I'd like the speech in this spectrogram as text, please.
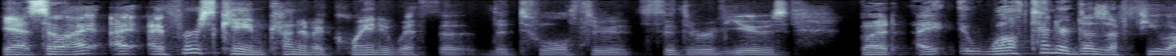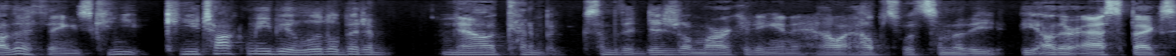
Yeah, so I, I first came kind of acquainted with the, the tool through through the reviews, but I, Wealthtender does a few other things. Can you can you talk maybe a little bit of now kind of some of the digital marketing and how it helps with some of the the other aspects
